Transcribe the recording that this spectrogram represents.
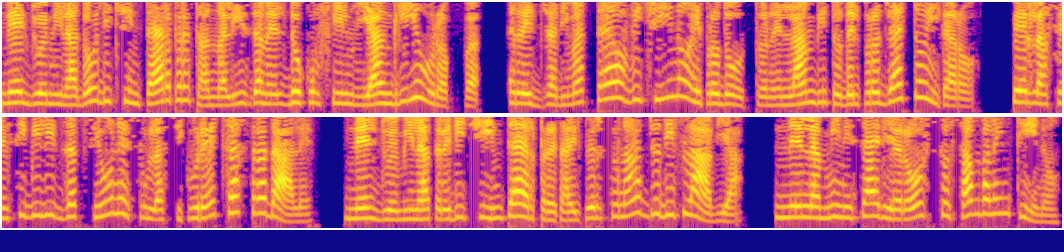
Nel 2012 interpreta Annalisa nel docufilm Young Europe, reggia di Matteo Vicino e prodotto nell'ambito del progetto Icaro, per la sensibilizzazione sulla sicurezza stradale. Nel 2013 interpreta il personaggio di Flavia, nella miniserie Rosso San Valentino.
